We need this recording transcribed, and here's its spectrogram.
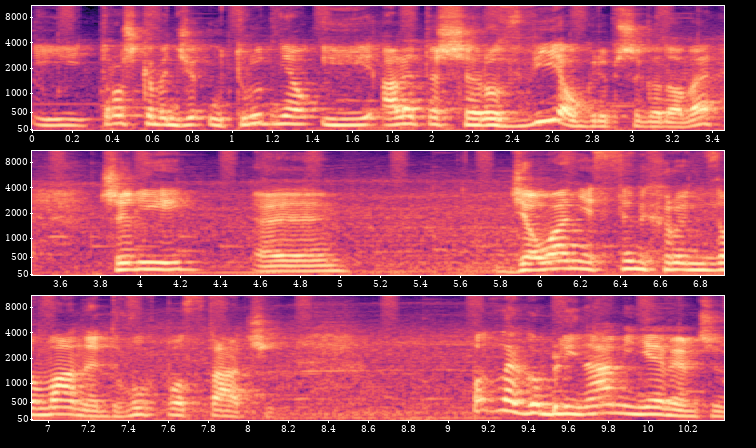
i troszkę będzie utrudniał, i, ale też rozwijał gry przygodowe, czyli e, działanie synchronizowane dwóch postaci. Poza goblinami nie wiem, czy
